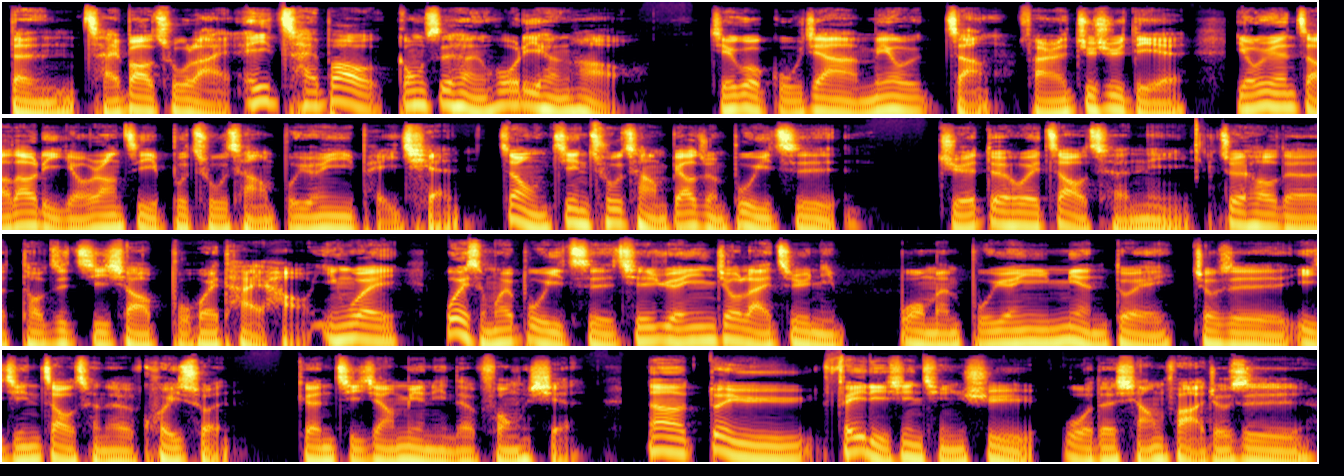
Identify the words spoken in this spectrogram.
等财报出来，诶，财报公司很获利很好，结果股价没有涨，反而继续跌，永远找到理由让自己不出场，不愿意赔钱，这种进出场标准不一致，绝对会造成你最后的投资绩效不会太好，因为为什么会不一致？其实原因就来自于你。我们不愿意面对，就是已经造成的亏损跟即将面临的风险。那对于非理性情绪，我的想法就是，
